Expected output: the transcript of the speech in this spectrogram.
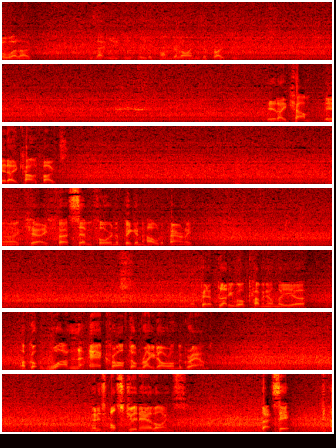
Oh, hello. Is that you, GP? The conga line is approaching. Here they come. Here they come, folks. Okay, first 7-4 in the Biggin hold, apparently. Better bloody well coming on the... Uh, I've got one aircraft on radar on the ground. And it's Austrian Airlines. That's it.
